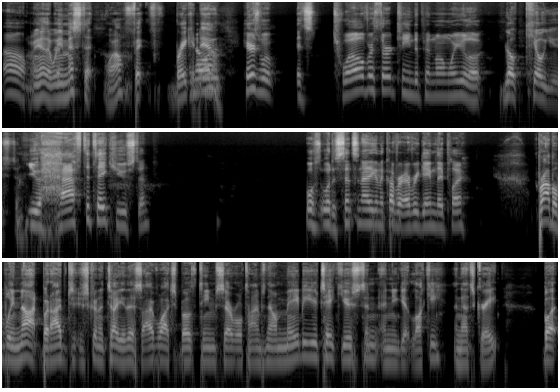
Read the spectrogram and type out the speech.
Oh, yeah, that we missed it. Well, fi- break You it know what down. Here's what it's 12 or 13, depending on where you look. Go kill Houston. You have to take Houston. Well, what is Cincinnati going to cover every game they play? Probably not, but I'm just going to tell you this. I've watched both teams several times now. Maybe you take Houston and you get lucky, and that's great. But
